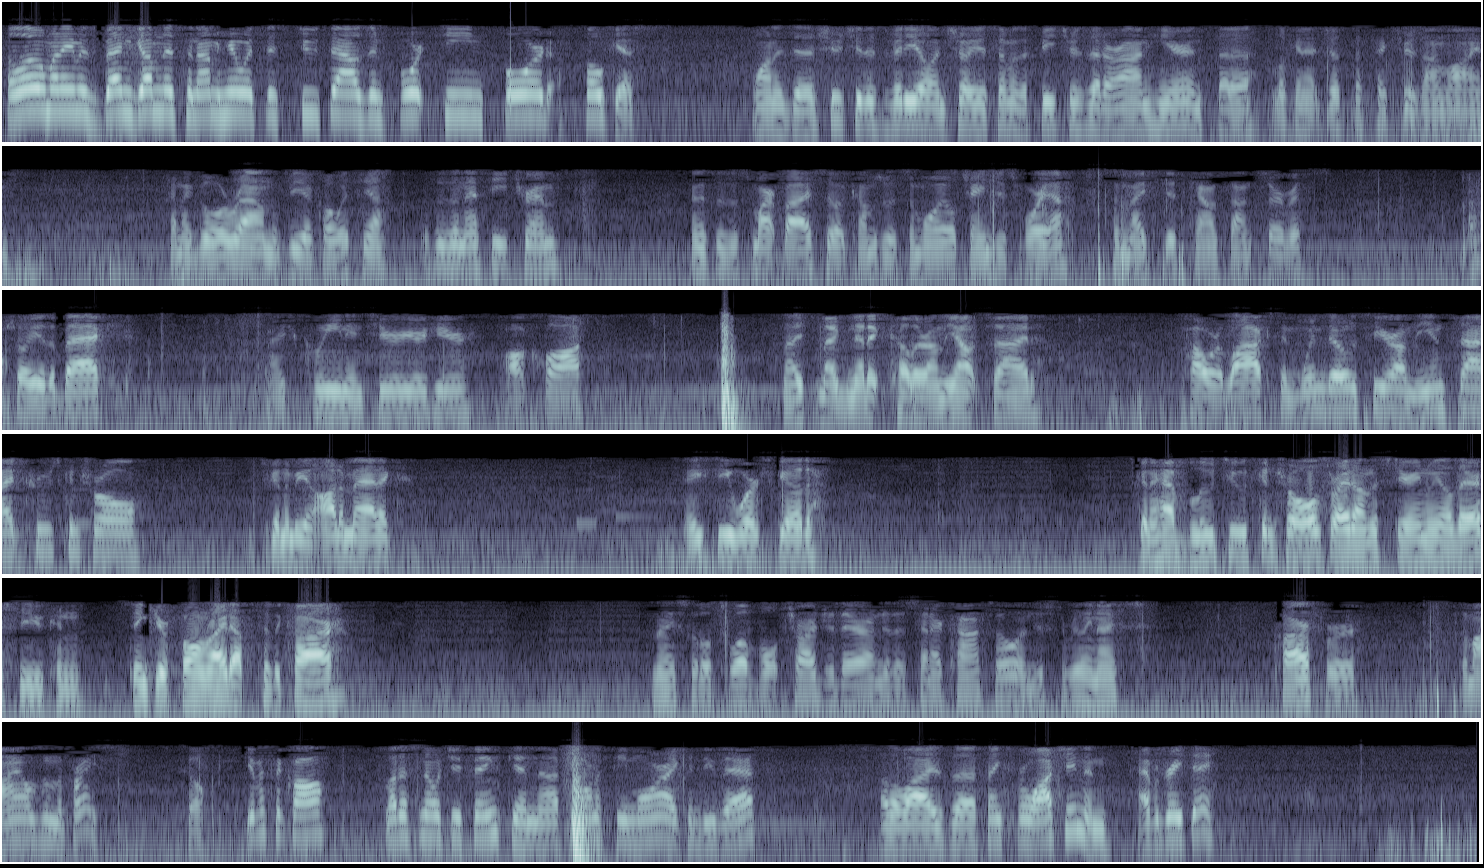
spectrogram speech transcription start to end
Hello, my name is Ben Gumness and I'm here with this 2014 Ford Focus. Wanted to shoot you this video and show you some of the features that are on here instead of looking at just the pictures online. Kind of go around the vehicle with you. This is an SE trim and this is a smart buy so it comes with some oil changes for you. Some nice discounts on service. Show you the back. Nice clean interior here, all cloth. Nice magnetic color on the outside. Power locks and windows here on the inside. Cruise control. It's going to be an automatic. AC works good. It's going to have Bluetooth controls right on the steering wheel there so you can sync your phone right up to the car. Nice little 12 volt charger there under the center console and just a really nice car for the miles and the price. So give us a call. Let us know what you think, and uh, if you want to see more, I can do that. Otherwise, uh, thanks for watching, and have a great day.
